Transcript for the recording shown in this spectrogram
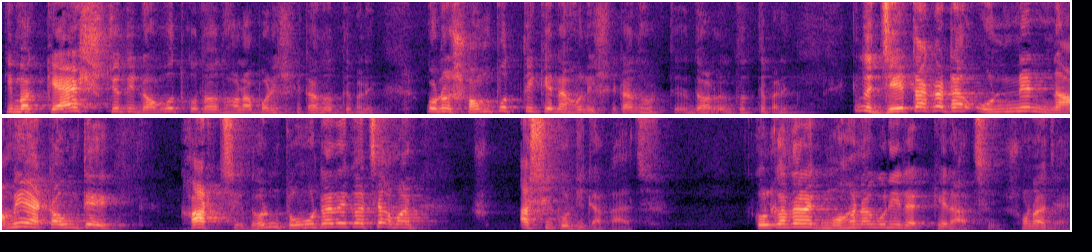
কিংবা ক্যাশ যদি নগদ কোথাও ধরা পড়ে, সেটা ধরতে পারে। কোনো সম্পত্তি কেনা হলে সেটা ধরতে, ধর- ধরতে পারে। কিন্তু যে টাকাটা অন্যের নামে অ্যাকাউন্টে খাটছে, ধরুন প্রমোটারের কাছে আমার আশি কোটি টাকা আছে। কলকাতার এক মহানগরীর একের আছে, শোনা যায়।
